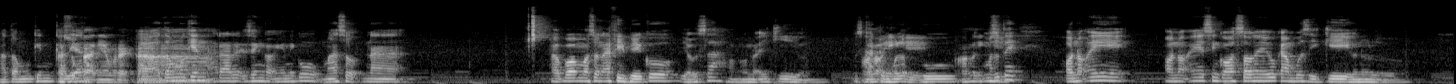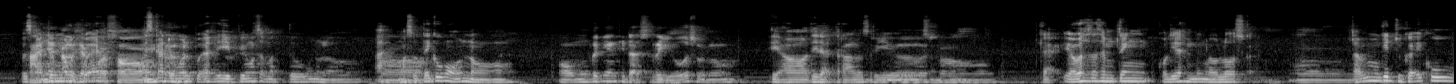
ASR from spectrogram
Atau mungkin kalian kesukaannya mereka. Uh, atau mungkin arek sing kok ngene ku masuk nah apa masuk na FIB ku ya usah ono iki wis Ono kadung mlebu. Maksudnya ono e ono e sing kosong iku kampus iki ngono lho. Wis Banyak kadung mlebu wis kadung mlebu FIB masuk metu ngono lho. Ah Oh. maksudnya ku ngono. Oh mungkin yang tidak serius gitu. ya tidak terlalu serius Oh. kayak ya wis yang penting kuliah penting lolos kan Oh. Tapi mungkin juga iku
